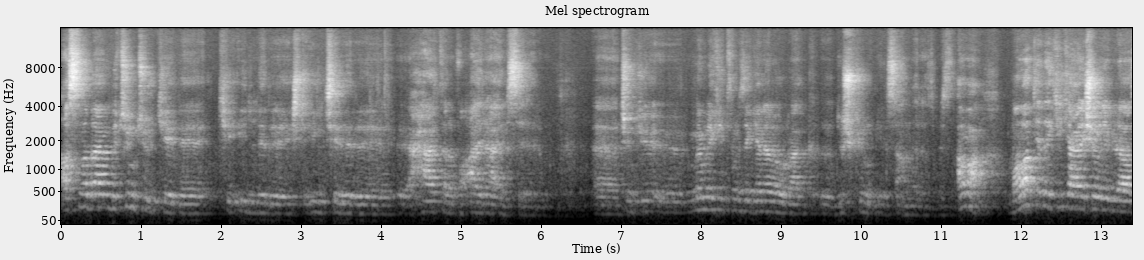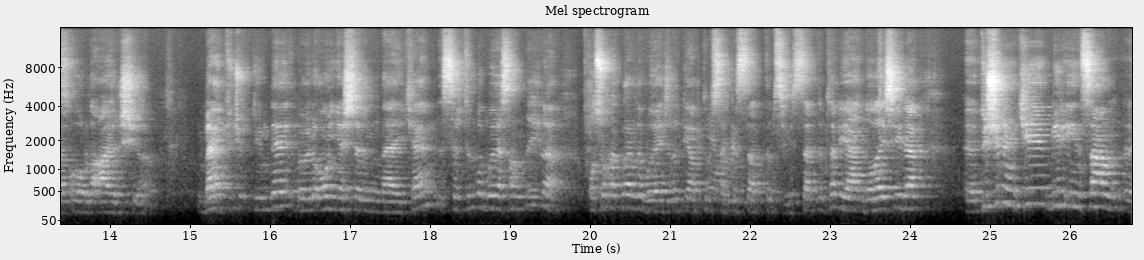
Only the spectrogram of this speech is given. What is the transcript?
Aslında ben bütün Türkiye'deki illeri, işte ilçeleri, e, her tarafı ayrı ayrı severim. E, Çünkü e, memleketimize genel olarak düşkün insanlarız biz. Ama Malatya'daki hikaye şöyle biraz orada ayrışıyor. Ben küçüklüğümde böyle 10 yaşlarındayken sırtımda boya sandığıyla o sokaklarda boyacılık yaptım, Ya. sakız sattım, simit sattım. Tabii yani dolayısıyla e, düşünün ki bir insan e,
